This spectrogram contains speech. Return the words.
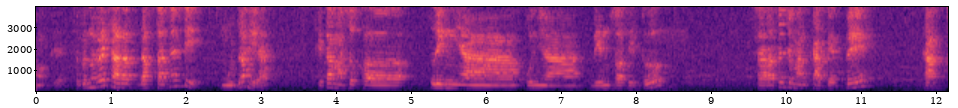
Oke, sebenarnya syarat daftarnya sih mudah ya. Kita masuk ke linknya punya Dinsos itu. Syaratnya cuma KTP, KK,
